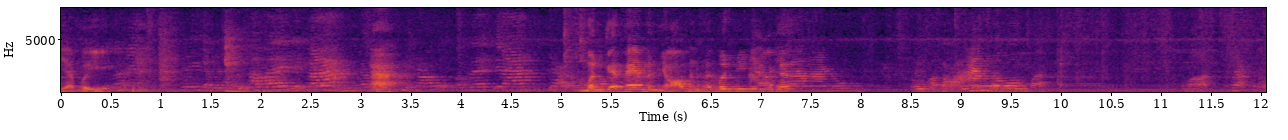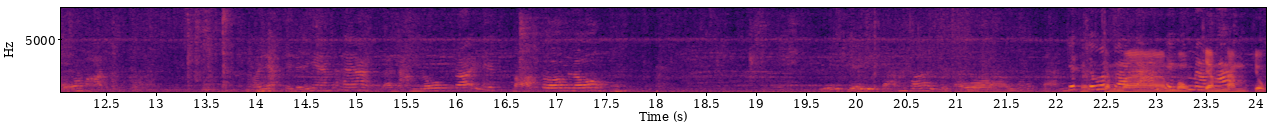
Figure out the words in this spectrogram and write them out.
Gia vị. Hả? Mình cái phe mình nhỏ mình phải binh với nhau chứ. mà dắt thì để em đó ha là nằm luôn tới bỏ cơm luôn Một trăm à, năm chục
